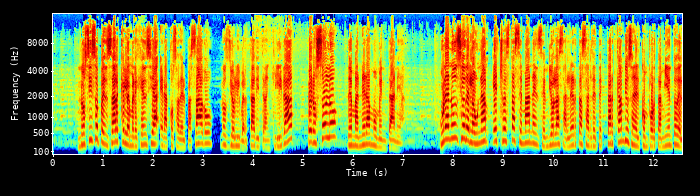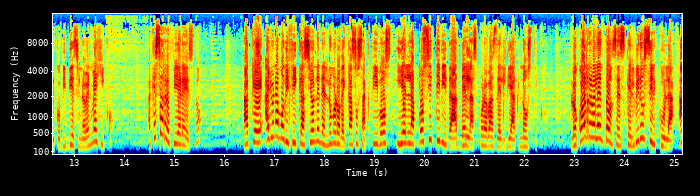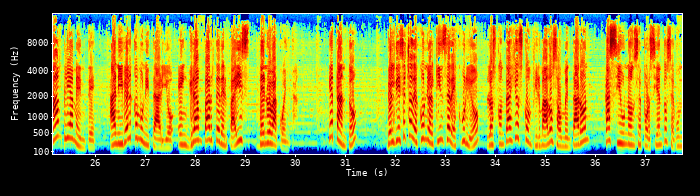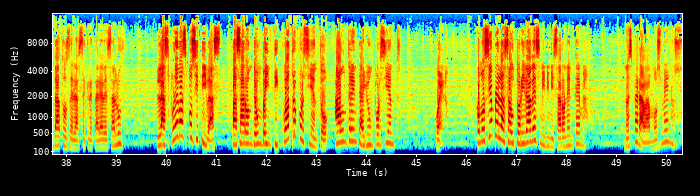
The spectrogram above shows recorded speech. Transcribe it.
Nos hizo pensar que la emergencia era cosa del pasado, nos dio libertad y tranquilidad, pero solo de manera momentánea. Un anuncio de la UNAM hecho esta semana encendió las alertas al detectar cambios en el comportamiento del COVID-19 en México. ¿A qué se refiere esto? A que hay una modificación en el número de casos activos y en la positividad de las pruebas del diagnóstico, lo cual revela entonces que el virus circula ampliamente a nivel comunitario en gran parte del país de nueva cuenta. ¿Qué tanto? Del 18 de junio al 15 de julio, los contagios confirmados aumentaron casi un 11% según datos de la Secretaría de Salud. Las pruebas positivas pasaron de un 24% a un 31%. Bueno, como siempre las autoridades minimizaron el tema. No esperábamos menos.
